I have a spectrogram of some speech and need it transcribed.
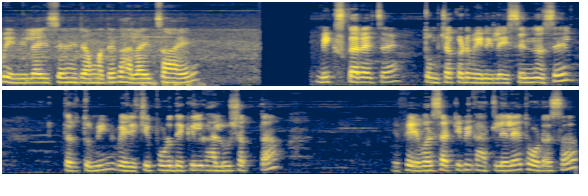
व्हेनिला इसेन ह्याच्यामध्ये घालायचं आहे. मिक्स करायचं आहे. तुमच्याकडे व्हेनिला इसेन नसेल तर तुम्ही वेलची पूड देखील घालू शकता. हे फ्लेवरसाठी मी घातलेलं आहे थोडंसं.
